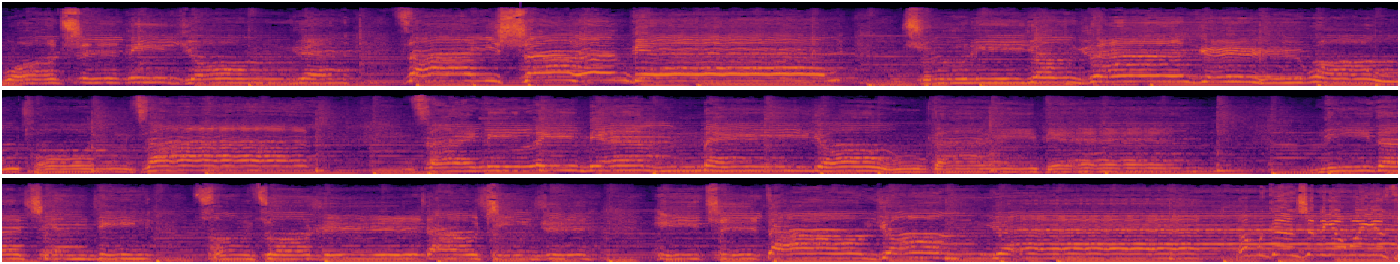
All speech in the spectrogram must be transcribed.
我知你永远在身边，祝你永远与我同在。在你里面没有改变，你的坚定从昨日到今日，一直到永远。让我们更深的仰望耶稣，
